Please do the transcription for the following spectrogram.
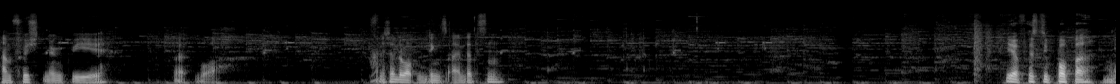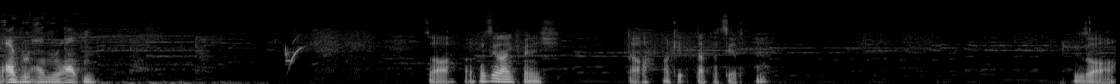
Am Flüchten irgendwie Boah. kann ich dann überhaupt ein Dings einsetzen? Hier frisst die Puppe. So was passiert eigentlich wenn ich ja okay das passiert. So.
